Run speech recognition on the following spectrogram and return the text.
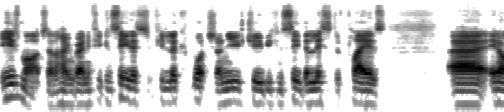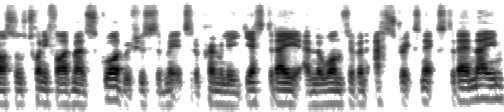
he is marked as homegrown. If you can see this, if you look watch it on YouTube, you can see the list of players uh, in Arsenal's 25 man squad, which was submitted to the Premier League yesterday. And the ones with an asterisk next to their name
